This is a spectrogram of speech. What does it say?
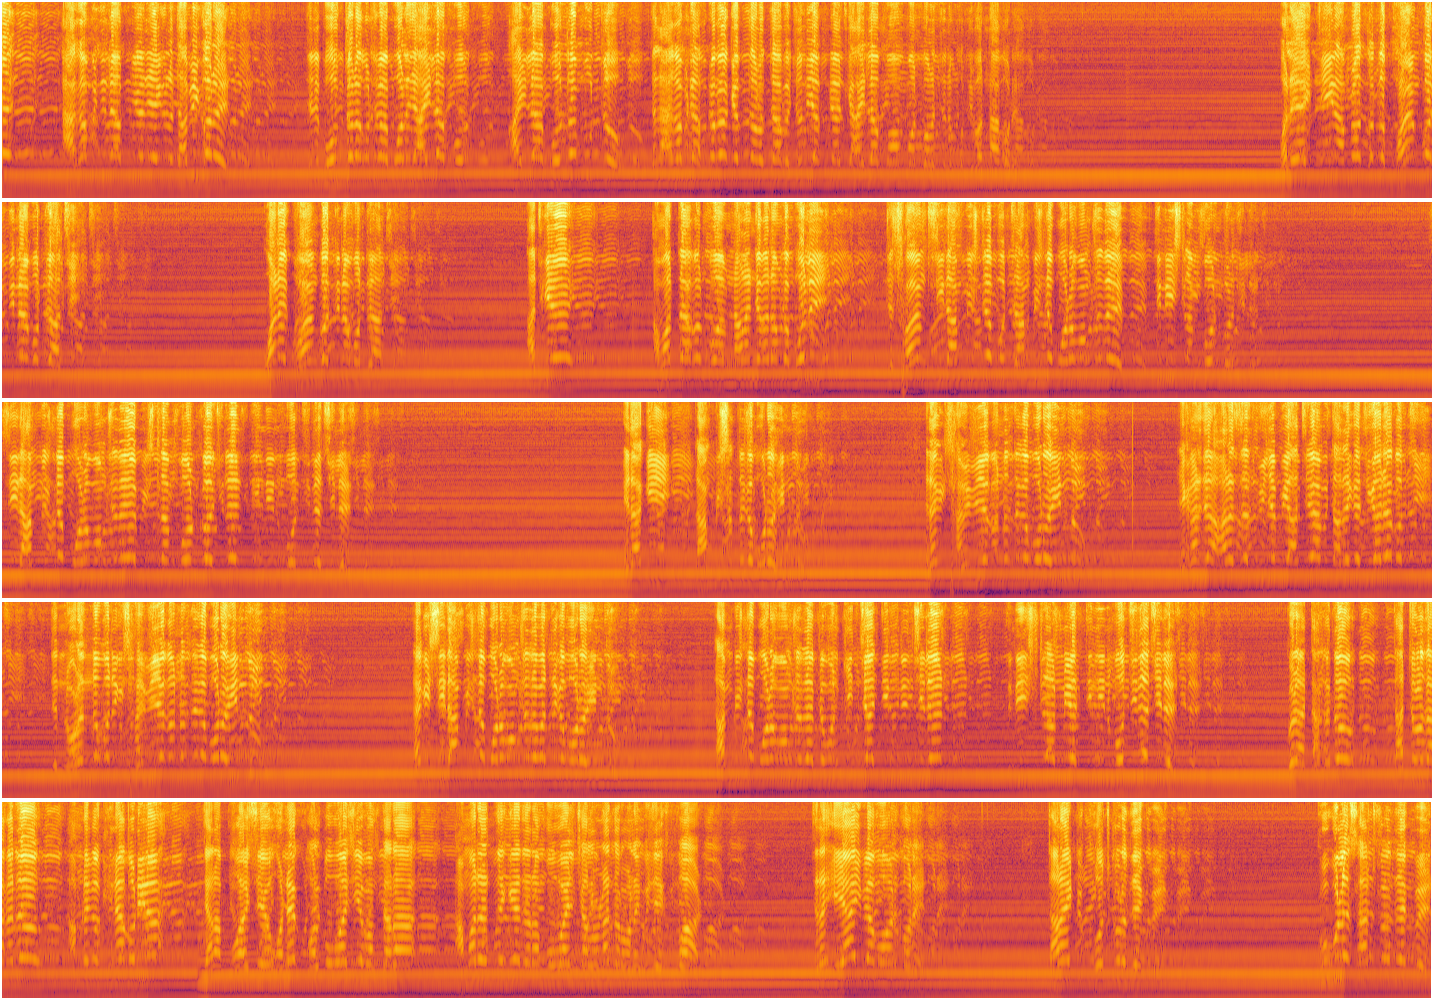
আগামী দিনে আপনি যদি এগুলো দাবি করেন, যদি বৌদ্ধরা কোনো সময় বলে I love I love Gautam Buddha তাহলে আগামী দিনে আপনাকেও গ্রেপ্তার হতে হবে। যদি আপনি আজকে আই লাভ মোহাম্মদ বলার জন্য প্রতিবাদ না করেন। ফলে এই দিন আমরা অত্যন্ত ভয়ঙ্কর দিনের মধ্যে আছি। অনেক ভয়ঙ্কর দিনের মধ্যে আছি। আজকে আমার তো এখন নানান জায়গাতে আমরা বলি যে স্বয়ং শ্রী রামকৃষ্ণ রামকৃষ্ণ পরমংশদেব তিনি ইসলাম গ্রহণ করেছিলেন। শ্রী রামকৃষ্ণ পরমংশদেব ইসলাম গ্রহণ করেছিলেন, তিন দিন মসজিদে ছিলেন। এরা কি রামকৃষ্ণ থেকে বড় হিন্দু? এরা কি স্বামী বিবেকানন্দ থেকে বড় হিন্দু? এখানে যে আর বিজেপি আছে, আমি তাদেরকে জিজ্ঞাসা করছি যে নরেন্দ্র মোদী কি স্বামী বিবেকানন্দ থেকে বড় হিন্দু? নাকি শ্রী রামকৃষ্ণ পরমংশদেবের থেকে বড় হিন্দু? রামকৃষ্ণ পরমংশদেব যেমন গির্জায় তিন দিন ছিলেন তিনি ইসলাম নিয়ে তিন দিন ছিলেন। করে তাকে তার জন্য তাকে আমরা কেউ ঘৃণা করি না। যারা বয়সে, অনেক অল্প বয়সী এবং তারা আমাদের থেকে যারা মোবাইল চালনা তারা অনেক বেশি এক্সপার্ট যারা এআই ব্যবহার করেন তারা একটু খোঁজ করে দেখবেন। গুগলে সার্চ করে দেখবেন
